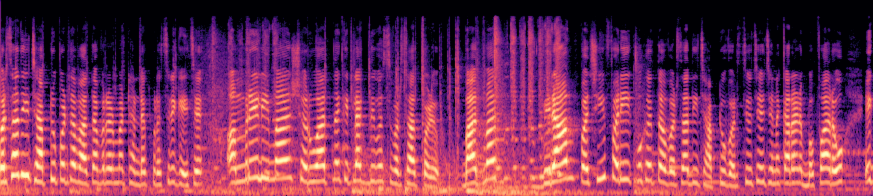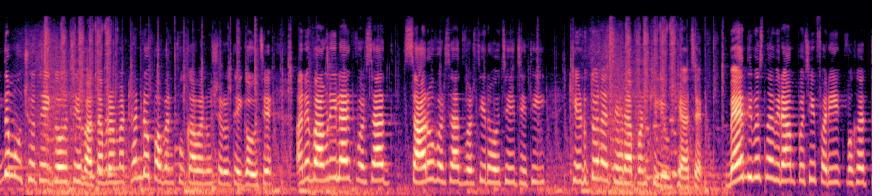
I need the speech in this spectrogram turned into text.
વરસાદી ઝાપટું પડતા વાતાવરણમાં ઠંડક પ્રસરી ગઈ છે. અમરેલીમાં શરૂઆતના કેટલાક દિવસ વરસાદ પડ્યો. બાદમાં વિરામ પછી ફરી એક વખત વરસાદી ઝાપટું વરસ્યું છે, જેના કારણે બફારો એકદમ ઓછો થઈ ગયો છે. વાતાવરણમાં ઠંડો પવન ફૂંકાવાનું શરૂ થઈ ગયું છે. અને વાવણી લાયક વરસાદ, સારો વરસાદ વરસી રહ્યો છે, જેથી ખેડૂતોના ચહેરા પણ ખીલી ઉઠ્યા છે. બે દિવસના વિરામ પછી ફરી એક વખત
